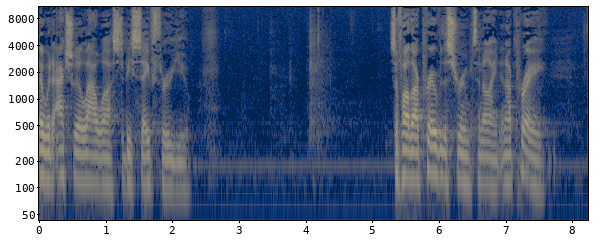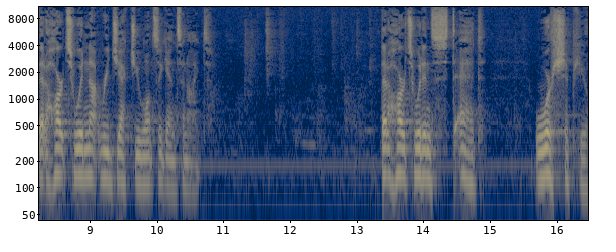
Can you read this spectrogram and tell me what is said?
that would actually allow us to be saved through you. So, Father, I pray over this room tonight, and I pray that hearts would not reject you once again tonight. That hearts would instead worship you.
